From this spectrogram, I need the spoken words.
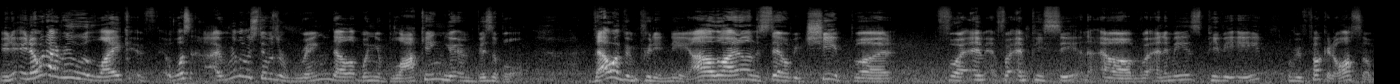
You know, you know what I really would like? If it wasn't, I really wish there was a ring that when you're blocking, you're invisible. That would have been pretty neat. Although I don't understand it would be cheap, but for M for NPC, uh, for enemies, PVE, it would be fucking awesome.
